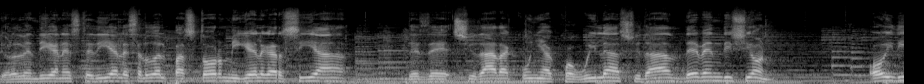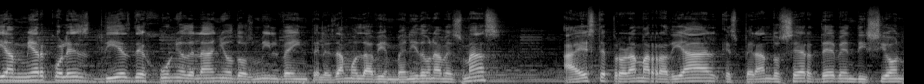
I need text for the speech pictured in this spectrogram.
Dios les bendiga en este día. Les saluda el pastor Miguel García desde Ciudad Acuña, Coahuila, ciudad de bendición. Hoy día miércoles 10 de junio del año 2020. Les damos la bienvenida una vez más a este programa radial esperando ser de bendición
